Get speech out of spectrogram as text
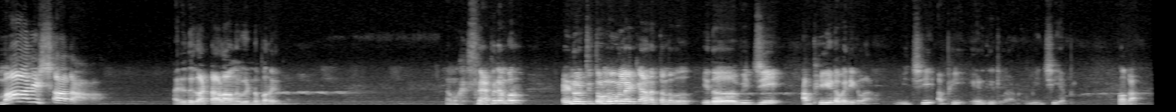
മാനിഷാദ. അരുത് കാട്ടാളാന്ന് വീണ്ടും പറയുന്നു. നമുക്ക് സ്നാപ്പ് നമ്പർ എണ്ണൂറ്റി തൊണ്ണൂറിലേക്കാണ് എത്തേണ്ടത്. ഇത് വിജി അഭിയുടെ വരികളാണ്. വിജി അഭി എഴുതിയിട്ടുള്ളതാണ്. വിജി അഭി. നോക്കാം.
